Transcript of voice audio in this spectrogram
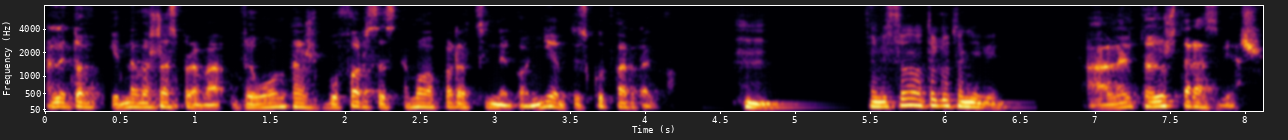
Ale to jedna ważna sprawa. Wyłączasz bufor systemu operacyjnego, nie dysku twardego. Hmm. No więc co, no tego to nie wiem. Ale to już teraz wiesz.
